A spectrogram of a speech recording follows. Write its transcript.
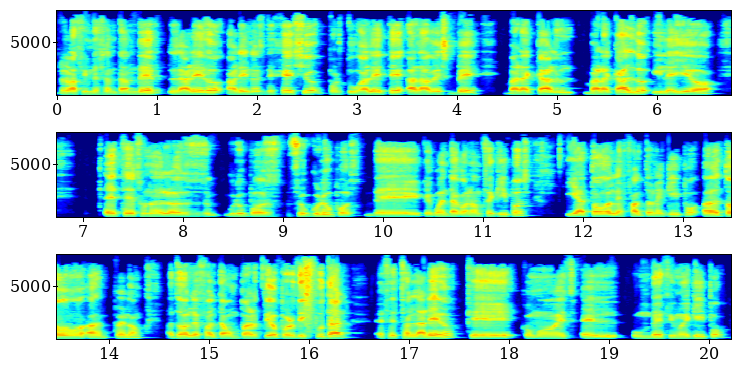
Racing de Santander, Laredo, Arenas de Gexo, Portugalete, Alaves B, Baracaldo y Leioa. Este es uno de los grupos, subgrupos de, que cuenta con 11 equipos y a todos les falta un equipo, a todo, perdón, a todos les falta un partido por disputar, excepto el Laredo, que como es el undécimo equipo,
